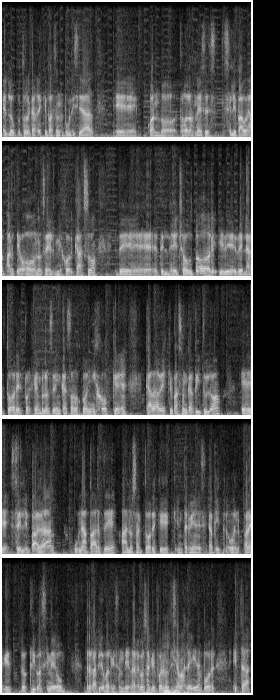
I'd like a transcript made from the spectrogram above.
el locutor cada vez que pasa una publicidad, eh, cuando todos los meses se le paga una parte, o no sé, el mejor caso del derecho de autor y del actor es, por ejemplo, en Casados con Hijos, que cada vez que pasa un capítulo, eh, se le paga una parte a los actores que, intervienen en ese capítulo. Bueno, para que lo explico así medio rápido para que se entienda. La cosa que fue la noticia más leída por esta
